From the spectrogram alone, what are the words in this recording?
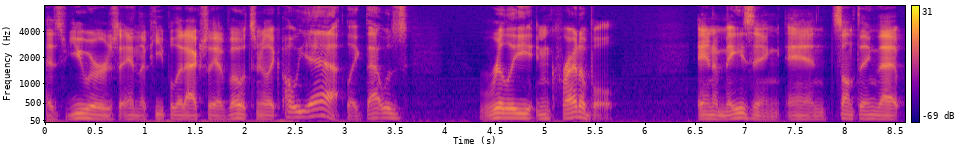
as viewers and the people that actually have votes and you're like oh yeah like that was really incredible and amazing and something that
